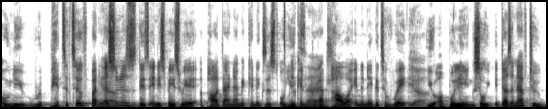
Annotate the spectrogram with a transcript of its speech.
only repetitive but as soon as there's any space where a power dynamic can exist or you can grab power in a negative way Yeah. you are bullying so it doesn't have to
